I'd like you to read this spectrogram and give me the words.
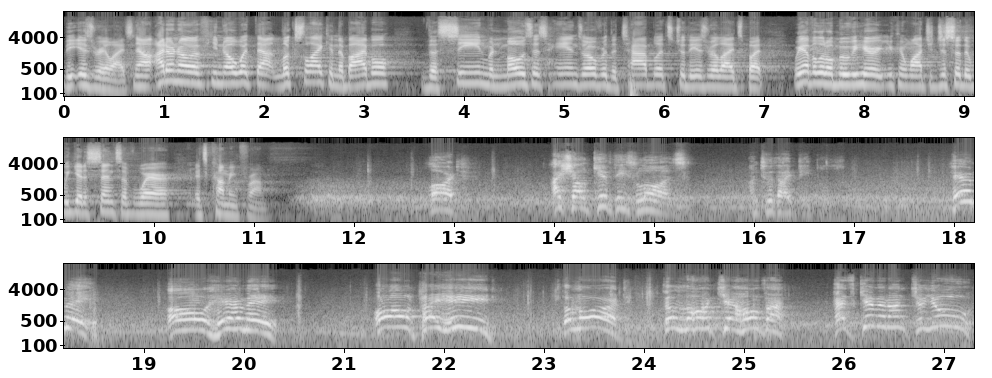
the Israelites. Now, I don't know if you know what that looks like in the Bible, the scene when Moses hands over the tablets to the Israelites, but we have a little movie here. You can watch it just so that we get a sense of where it's coming from. Lord, I shall give these laws unto thy people. Hear me! Oh, hear me! All pay heed! The Lord, the Lord Jehovah, has given unto you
